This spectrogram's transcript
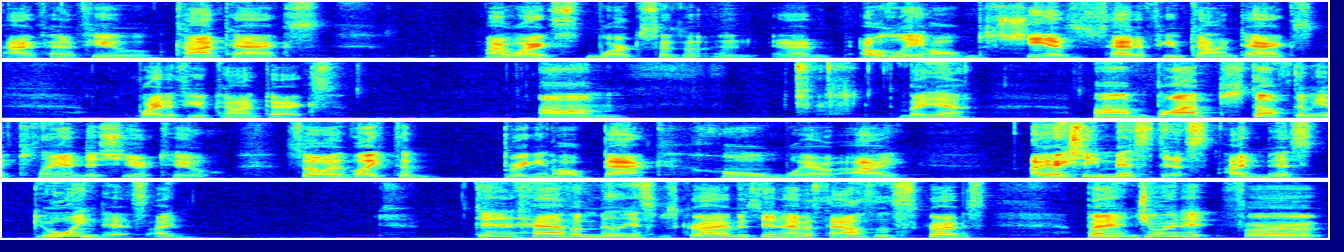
I've had a few contacts my wife works as a, in, in an elderly home. She has had a few contacts, quite a few contacts. Um, but yeah, um, a lot of stuff that we have planned this year too. So I'd like to bring it all back home where I, I actually missed this. I missed doing this. I didn't have a million subscribers, didn't have a thousand subscribers, but I enjoyed it for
